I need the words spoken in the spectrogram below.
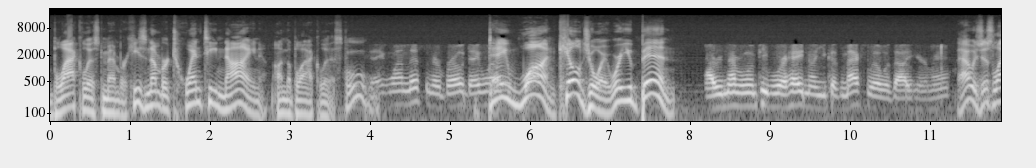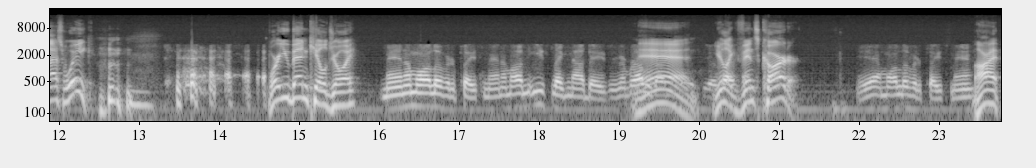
blacklist member. He's number 29 on the blacklist. Ooh. Day one listener, bro. Day one. Day one, Killjoy, where you been? I remember when people were hating on you because Maxwell was out here, man. That was just last week. where you been, Killjoy? Man, I'm all over the place, man. I'm on the East Lake nowadays. Remember, I was Man, you're like Vince Carter. Yeah, I'm all over the place, man. All right.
